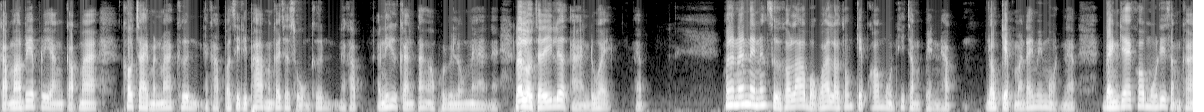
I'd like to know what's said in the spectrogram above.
กลับมาเรียบเรียงกลับมาเข้าใจมันมากขึ้นนะครับ ประสิทธิภาพมันก็จะสูงขึ้นนะครับ อันนี้คือการตั้งเอาพุทไว้ลงหน้านะแล้วเราจะได้เลือกอ่านด้วยครับ เพราะฉะนั้นในหนังสือเขาเล่าบอกว่าเราต้องเก็บข้อมูลที่จำเป็นครับ เราเก็บมาได้ไม่หมดนะครับแบ่งแยกข้อมูลที่สำคัญ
